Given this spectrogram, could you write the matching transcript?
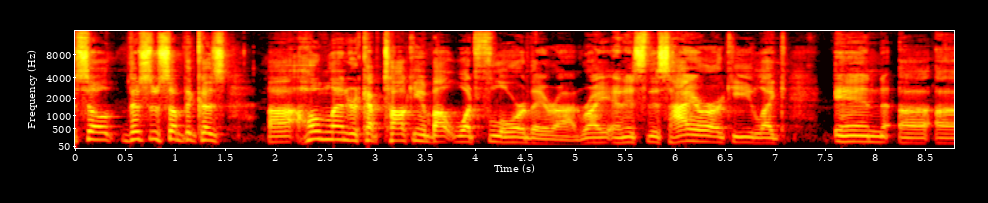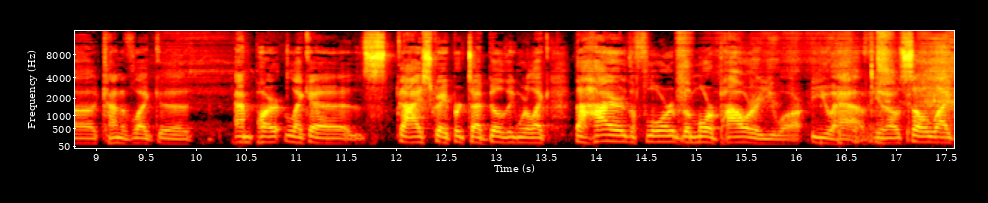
so this was something because uh, Homelander kept talking about what floor they're on, right? And it's this hierarchy, like in uh, uh, kind of like a empire, like a skyscraper type building, where like the higher the floor, the more power you are, you have, you know. So like.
